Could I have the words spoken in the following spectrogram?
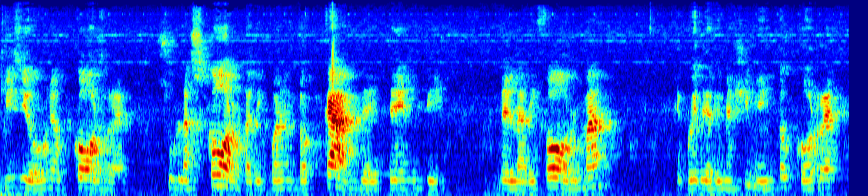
visione, occorre sulla scorta di quanto accadde ai tempi della riforma e poi del rinascimento, occorre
